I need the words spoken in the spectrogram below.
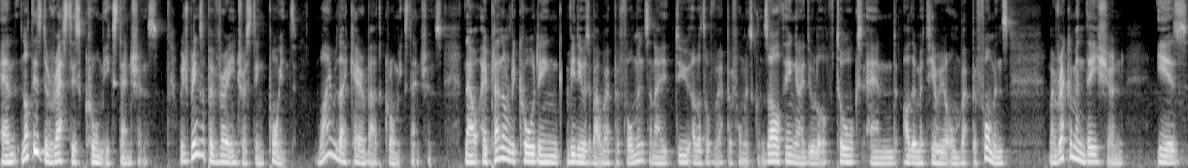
And notice the rest is Chrome extensions, which brings up a very interesting point. Why would I care about Chrome extensions? Now, I plan on recording videos about web performance and I do a lot of web performance consulting and I do a lot of talks and other material on web performance. My recommendation is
